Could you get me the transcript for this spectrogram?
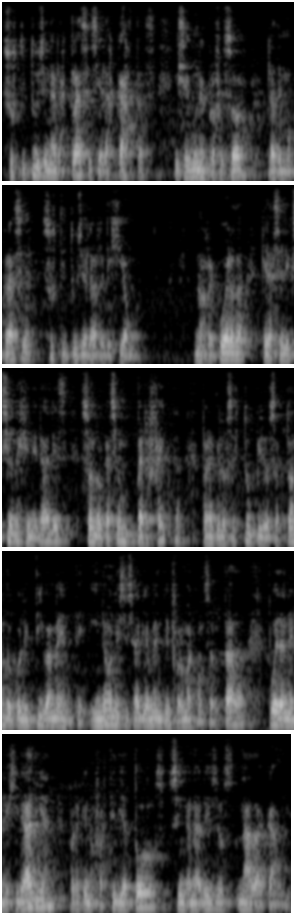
sustituyen a las clases y a las castas y según el profesor, la democracia sustituye a la religión nos recuerda que las elecciones generales son la ocasión perfecta para que los estúpidos, actuando colectivamente y no necesariamente en forma concertada, puedan elegir a alguien para que nos fastidie a todos sin ganar ellos nada a cambio.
